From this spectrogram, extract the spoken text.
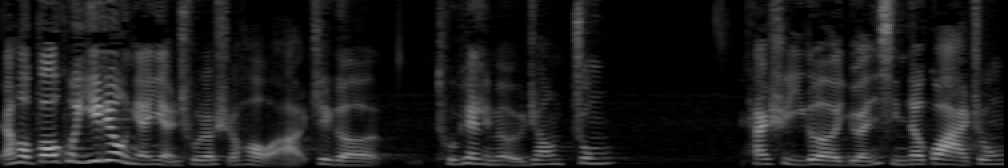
然后包括一六年演出的时候啊，这个图片里面有一张钟，它是一个圆形的挂钟。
